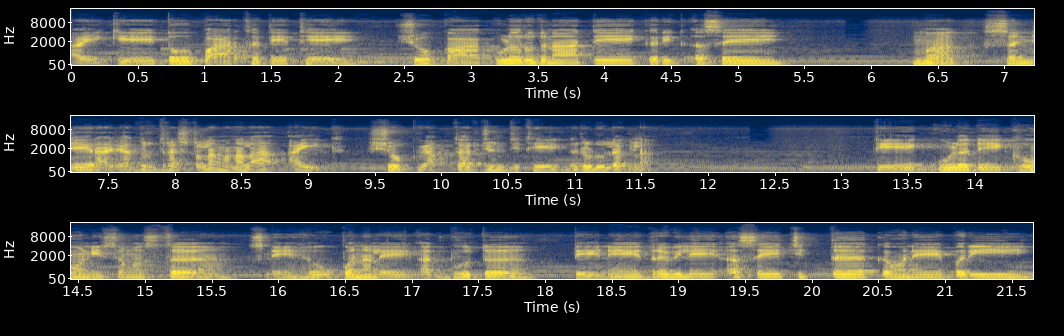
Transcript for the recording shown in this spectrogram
ऐके तो पार्थ तेथे शोकाकुळ रुदना ते करीत असे. मग संजय राजा धृतराष्ट्राला म्हणाला ऐक शोकव्याप्त अर्जुन तिथे रडू लागला. ते कुळ देखोनी समस्त स्नेह उपनले अद्भुत तेने द्रविले असे चित्त कवने परी?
